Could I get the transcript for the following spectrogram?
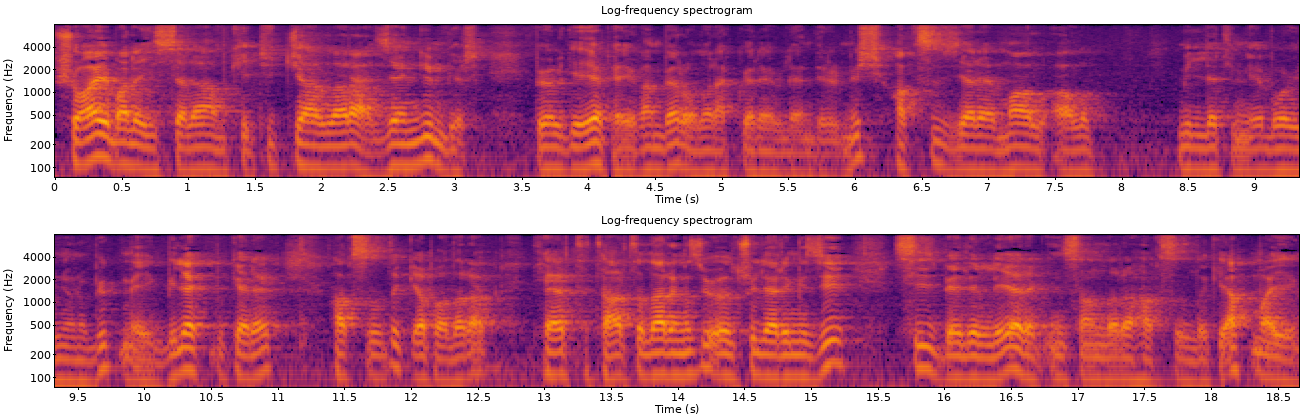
Şuayb Aleyhisselam ki tüccarlara zengin bir bölgeye peygamber olarak görevlendirilmiş. Haksız yere mal alıp milletin boynunu bükmeyin, bilek bükerek haksızlık yaparak tartılarınızı, ölçülerinizi siz belirleyerek insanlara haksızlık yapmayın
